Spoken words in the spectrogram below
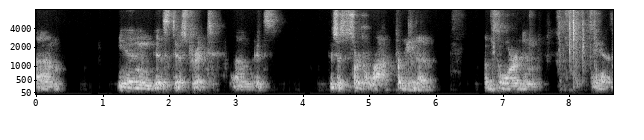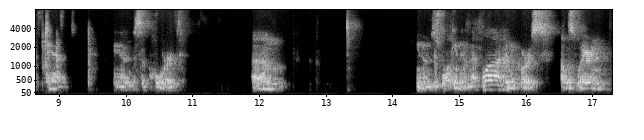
um, in this district. Um, it's it's just sort of a lot for me to absorb and and and and support. Um, you know, just walking down that block, and of course elsewhere in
